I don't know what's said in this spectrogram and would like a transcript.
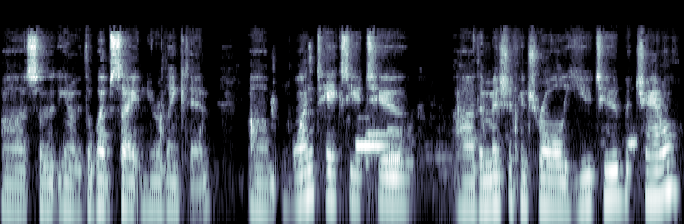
Uh, so that, you know the website and your LinkedIn. Um, one takes you to uh, the Mission Control YouTube channel,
